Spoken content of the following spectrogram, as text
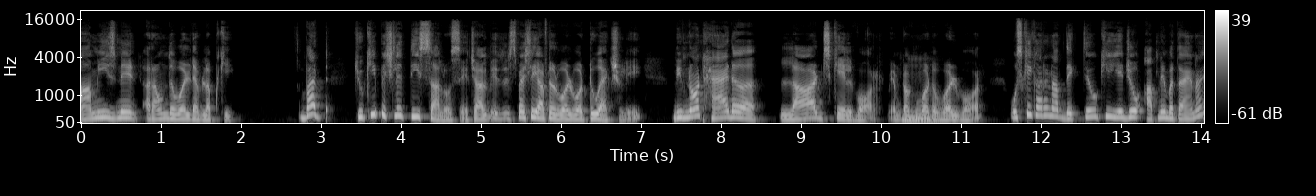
आर्मीज ने अराउंड द वर्ल्ड डेवलप की। बट क्योंकि पिछले तीस सालों से चाल specially after world war two actually we not had a large scale war I am talking about a world war उसके कारण आप देखते हो कि ये जो आपने बताया ना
